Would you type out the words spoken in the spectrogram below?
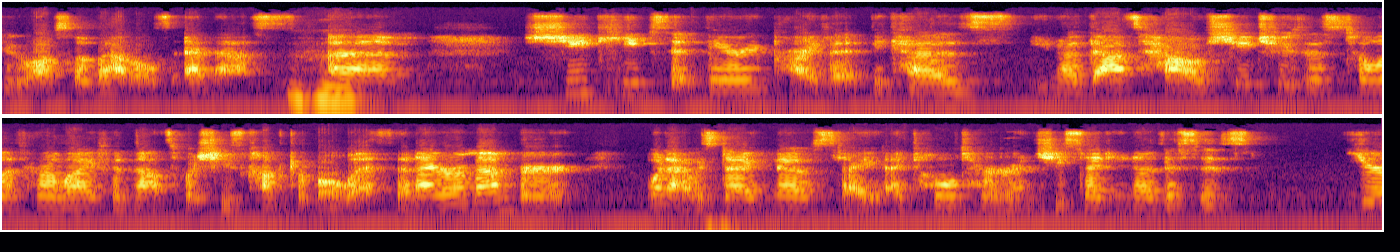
who also battles MS. Mhm. Um, she keeps it very private because, you know, that's how she chooses to live her life and that's what she's comfortable with. And I remember when I was diagnosed, I, I told her and she said, you know, this is your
